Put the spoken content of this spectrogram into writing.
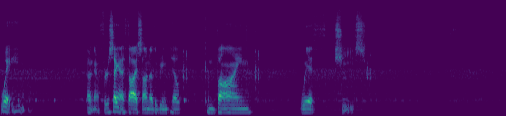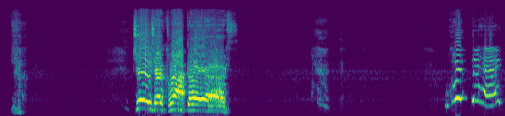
wait, hang on. Oh, no. For a second, I thought I saw another green pill. Combine with cheese. cheese and crackers! What the heck?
